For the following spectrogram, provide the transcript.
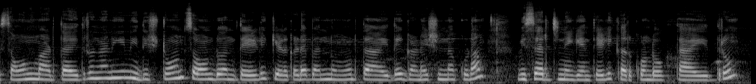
ಸೌಂಡ್ ಮಾಡ್ತಾಯಿದ್ರು ನಾನೇನು ಇದಿಷ್ಟೊಂದು ಸೌಂಡು ಅಂತೇಳಿ ಕೆಳಗಡೆ ಬಂದು ನೋಡ್ತಾ ಇದ್ದೆ. ಗಣೇಶನ ಕೂಡ ವಿಸರ್ಜನೆಗೆ ಅಂತೇಳಿ ಕರ್ಕೊಂಡು ಹೋಗ್ತಾ ಇದ್ರು.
